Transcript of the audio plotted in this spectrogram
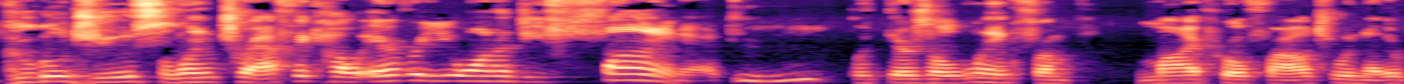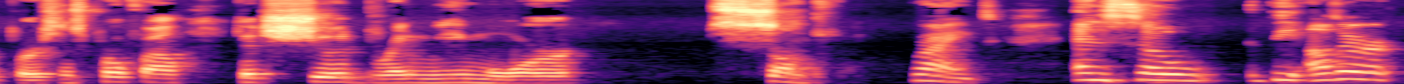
Google Juice link traffic, however you want to define it. Mm-hmm. But there's a link from my profile to another person's profile that should bring me more something. Right. And so the other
